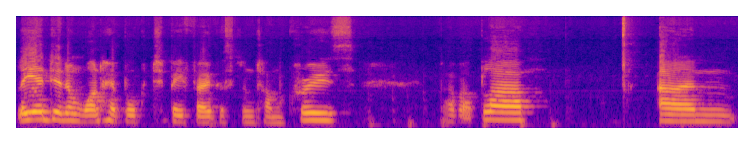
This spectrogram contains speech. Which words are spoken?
Leah didn't want her book to be focused on Tom Cruise blah, blah, blah. Um,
